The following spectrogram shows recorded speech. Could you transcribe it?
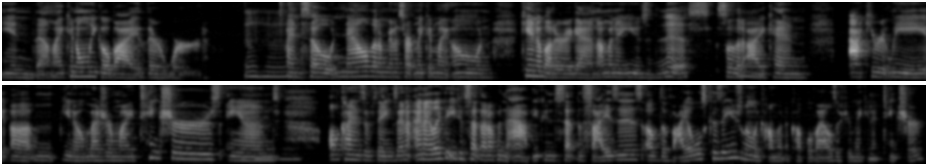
in them. I can only go by their word. Mhm. And so now that I'm going to start making my own cannabutter again, I'm going to use this so that Mhm. I can accurately, um, you know, measure my tinctures and Mhm. All kinds of things. And, and I like that you can set that up in the app. You can set the sizes of the vials because they usually only come in a couple vials if you're making a tincture.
